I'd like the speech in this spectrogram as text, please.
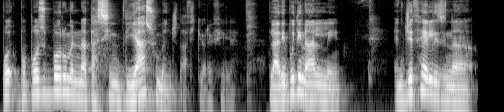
Πο- πο- Πώς μπορούμε να τα συνδυάσουμε και τα δυο ρε φίλε; Δηλαδή που την άλλη, δεν θέλεις να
